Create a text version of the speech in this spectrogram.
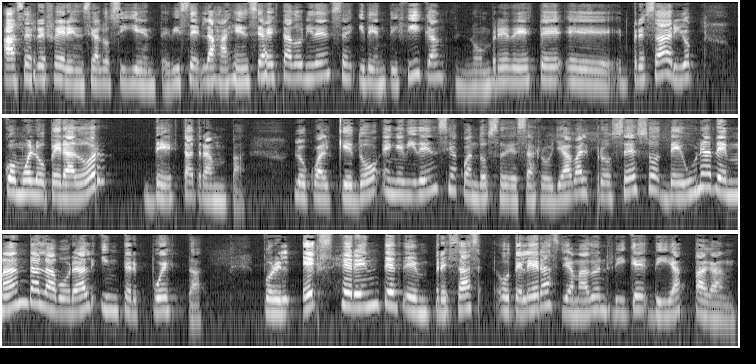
hace referencia a lo siguiente. Dice, las agencias estadounidenses identifican el nombre de este eh, empresario como el operador de esta trampa, lo cual quedó en evidencia cuando se desarrollaba el proceso de una demanda laboral interpuesta por el ex gerente de empresas hoteleras llamado Enrique Díaz Pagán.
